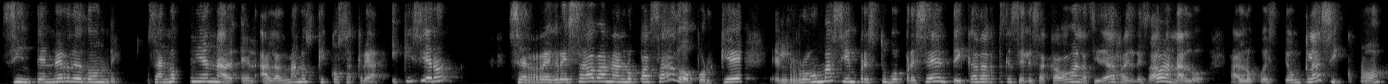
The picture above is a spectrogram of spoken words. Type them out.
sin tener de dónde o sea, no tenían a, las manos qué cosa crear. ¿Y qué hicieron? Se regresaban a lo pasado, porque el Roma siempre estuvo presente y cada vez que se les acababan las ideas regresaban a lo, a lo cuestión clásico, ¿no?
